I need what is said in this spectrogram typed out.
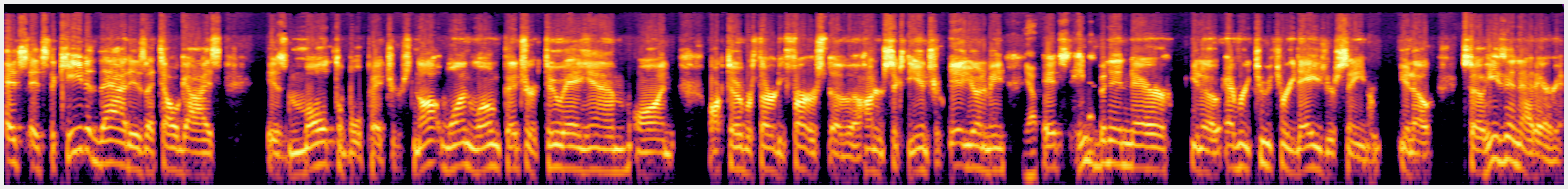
it's it's the key to that is I tell guys is multiple pitchers, not one lone pitcher at 2 a.m. on October 31st of a 160 incher. You know what I mean? Yep. It's he's been in there, you know, every two three days you're seeing him. You know, so he's in that area.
